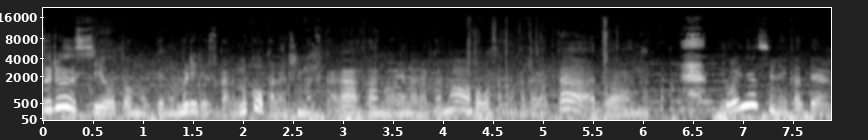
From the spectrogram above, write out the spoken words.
スルーしようと思っても無理ですから向こうから来ますからあの世の中の保護者の方々あとはあの どういう締め方やね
